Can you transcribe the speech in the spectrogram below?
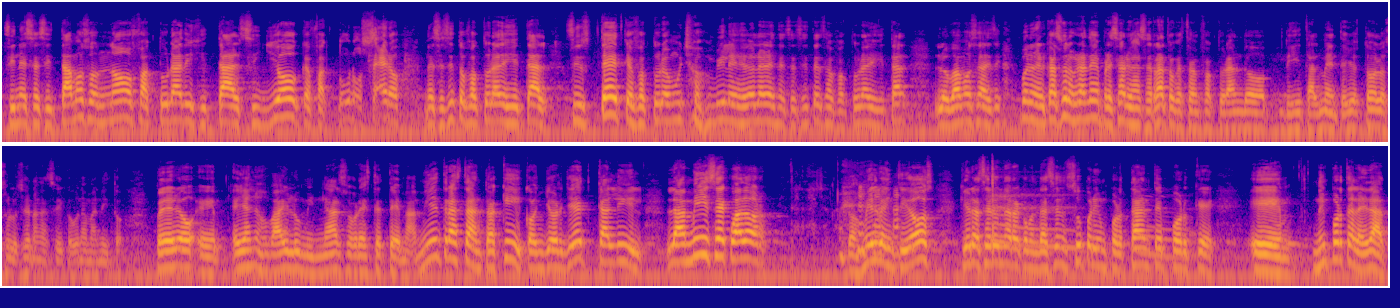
si necesitamos o no factura digital, si yo que facturo cero necesito factura digital, si usted que factura muchos miles de dólares necesita esa factura digital, lo vamos a decir. Bueno, en el caso de los grandes empresarios, hace rato que están facturando digitalmente, ellos todo lo solucionan así con una manito, pero eh, ella nos va a iluminar sobre este tema. Mientras tanto, aquí con Georgette Khalil, la Miss Ecuador. 2022, quiero hacer una recomendación súper importante porque eh, no importa la edad,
